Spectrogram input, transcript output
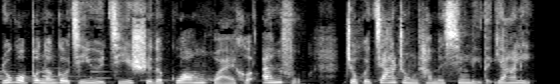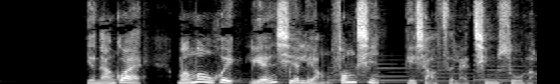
如果不能够给予及时的关怀和安抚，就会加重他们心里的压力。也难怪萌萌会连写两封信给小资来倾诉了。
